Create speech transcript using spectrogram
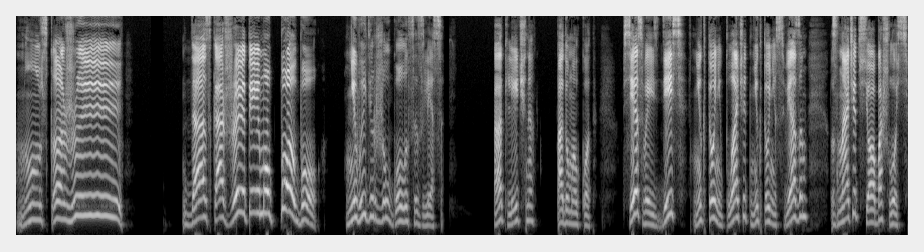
«Ну, скажи!» «Да скажи ты ему полбу!» Не выдержал голос из леса. «Отлично», — подумал кот. «Все свои здесь, Никто не плачет, никто не связан, значит, все обошлось.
